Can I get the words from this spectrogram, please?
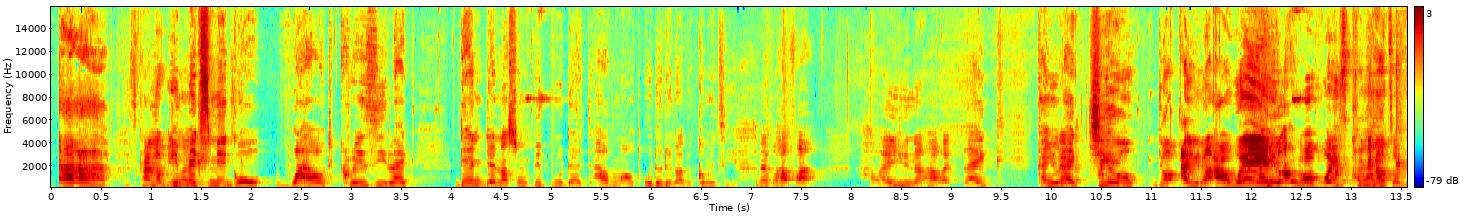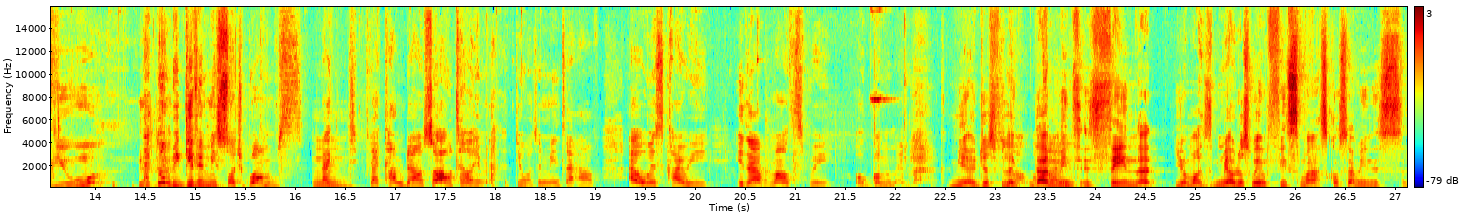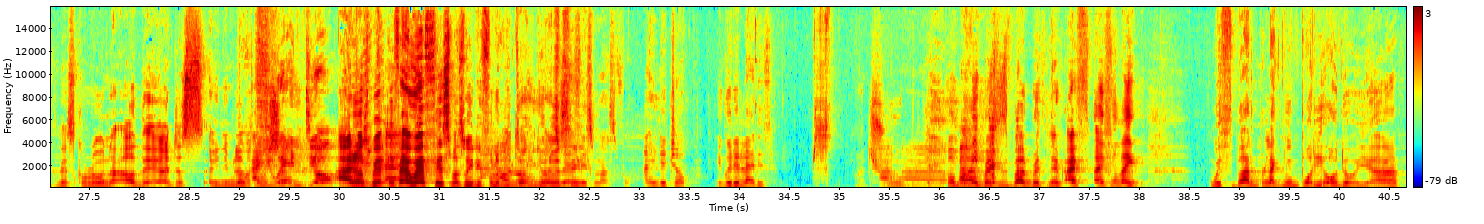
ah, It cannot be it makes me go wild, crazy. Like then there are not some people that have mouth odor. They'll not be coming to you. How far? How are you now? How are- like can you like chill? Don't, are you not aware Are you aw- of what is coming like- out of you? Like, don't be giving me such bombs. Like, Mm. like, calm down. So I'll tell him, "Ah, do you want a mint? I have. I always carry either mouth spray or gum in my bag. me, I just feel like Wow, that why? means is saying that your mouth is me. I'll just wear face mask because I mean, there's, there's corona out there. I just in the middle of the And you endure. I just wear. If I wear face mask, where you follow How me talk, long you do you go want don't wear say. face mask for? And in the chop, you go there like this. True. But bad breath is bad breath. I, f- I feel like with bad, like with body odor, yeah,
